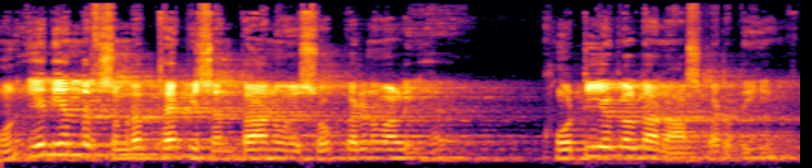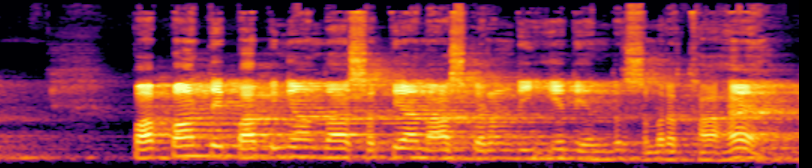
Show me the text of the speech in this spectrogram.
ਹੁਣ ਇਹਦੇ ਅੰਦਰ ਸਮਰੱਥ ਹੈ ਕਿ ਸੰਤਾਂ ਨੂੰ ਇਹ ਸੁਖ ਕਰਨ ਵਾਲੀ ਹੈ। ਖੋਟੀ ਅਕਲ ਦਾ ਨਾਸ਼ ਕਰਦੀ ਹੈ। ਪਾਪਾਂ ਤੇ ਪਾਪੀਆਂ ਦਾ ਸਤਿਆਨਾਸ਼ ਕਰਨ ਦੀ ਇਹਦੇ ਅੰਦਰ ਸਮਰੱਥਾ ਹੈ।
